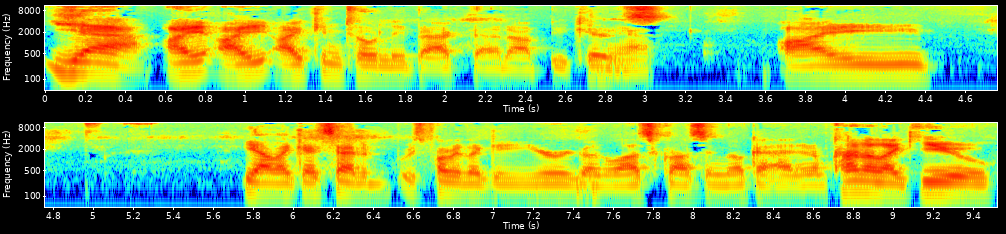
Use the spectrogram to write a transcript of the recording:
Yeah, I, I I can totally back that up because I yeah, like I said, it was probably like a year ago the last glass of milk I had, and I'm kind of like you.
